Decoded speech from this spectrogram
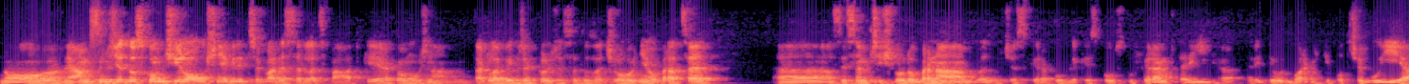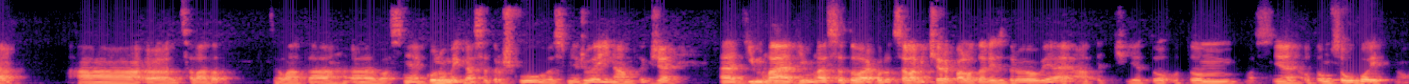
No, já myslím, že to skončilo už někdy třeba deset let zpátky, jako možná takhle bych řekl, že se to začalo hodně obracet. Eh, asi sem přišlo do Brna, z České republiky, spoustu firm, který, eh, který ty odborníky potřebují a, a eh, celá ta, celá ta vlastně ekonomika se trošku směřuje jinam, takže tímhle, tímhle se to jako docela vyčerpalo tady zdrojově a teď je to o tom vlastně o tom souboji, no,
